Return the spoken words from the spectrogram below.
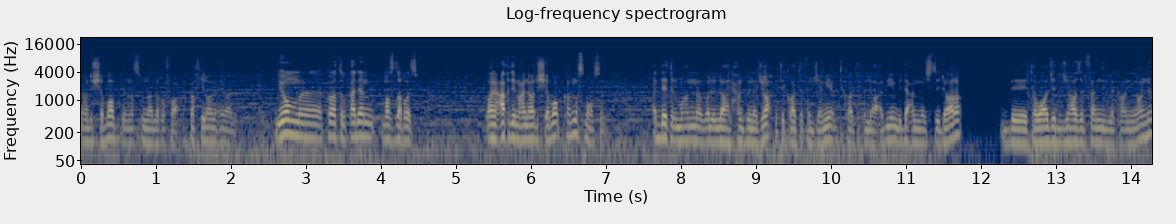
نادي الشباب ونصهم نادي الرفاع فخيلان عيالي. اليوم آه، كرة القدم مصدر رزق. وأنا عقدي مع نادي الشباب كان نص موسم. أديت المهمة ولله الحمد بنجاح بتكاتف الجميع بتكاتف اللاعبين بدعم مجلس الإدارة بتواجد الجهاز الفني اللي كان ويانا.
